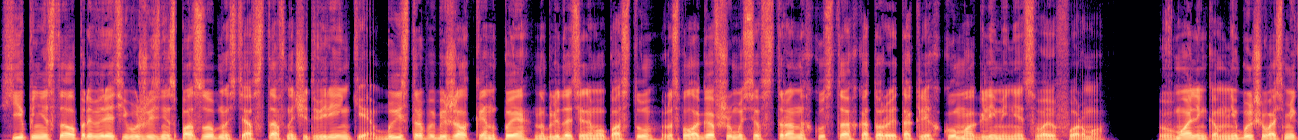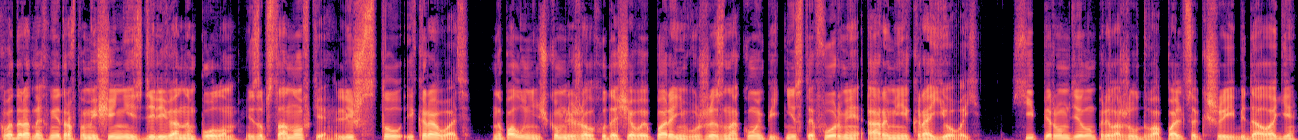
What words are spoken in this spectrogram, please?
Хип не стал проверять его жизнеспособность, а, встав на четвереньки, быстро побежал к НП, наблюдательному посту, располагавшемуся в странных кустах, которые так легко могли менять свою форму. В маленьком, не больше восьми квадратных метров помещении с деревянным полом, из обстановки лишь стол и кровать. На полу ничком лежал худощавый парень в уже знакомой пятнистой форме армии Краевой. Хип первым делом приложил два пальца к шее бедолаги,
